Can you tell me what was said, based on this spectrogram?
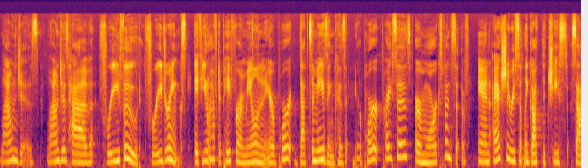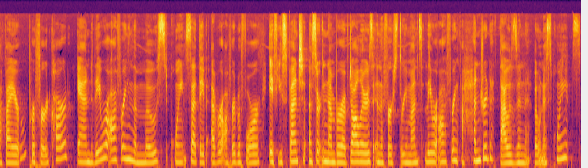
Lounges. Lounges have free food, free drinks. If you don't have to pay for a meal in an airport, that's amazing because airport prices are more expensive. And I actually recently got the Chase Sapphire Preferred card, and they were offering the most points that they've ever offered before. If you spent a certain number of dollars in the first three months, they were offering a hundred thousand bonus points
